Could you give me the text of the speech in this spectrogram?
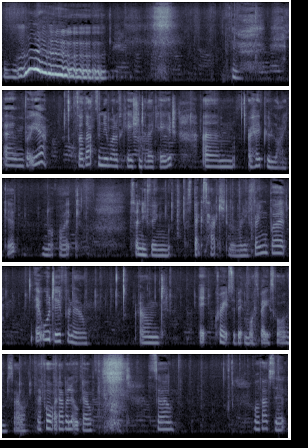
Woo. um, but yeah, so that's a new modification to their cage. Um, I hope you like it. Not like it's anything spectacular or anything, but it will do for now. And it creates a bit more space for them, so I thought I'd have a little go. So, well, that's it.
